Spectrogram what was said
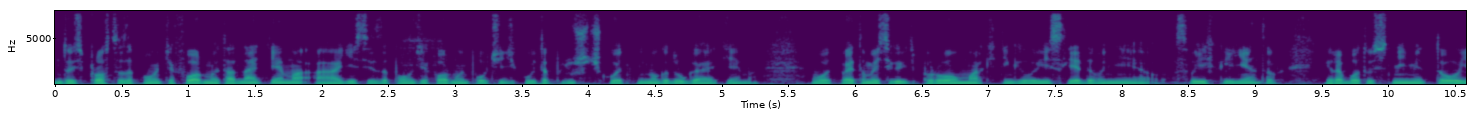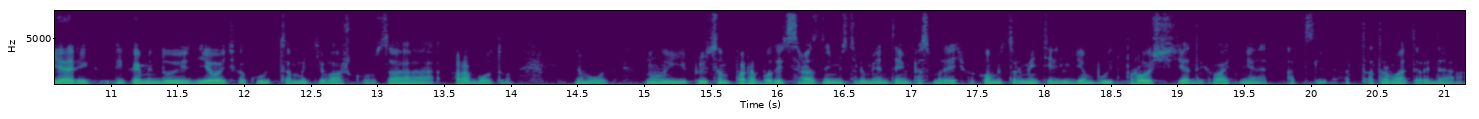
Ну, то есть просто заполните форму — это одна тема, а если заполните форму и получите какую-то плюшечку, это немного другая тема. Вот, поэтому если говорить про маркетинговые исследования своих клиентов и работу с ними, то я рекомендую сделать какую-то мотивашку за работу. Вот. Ну и плюсом поработать с разными инструментами, посмотреть, в каком инструменте людям будет проще и адекватнее от, от, отрабатывать, да.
